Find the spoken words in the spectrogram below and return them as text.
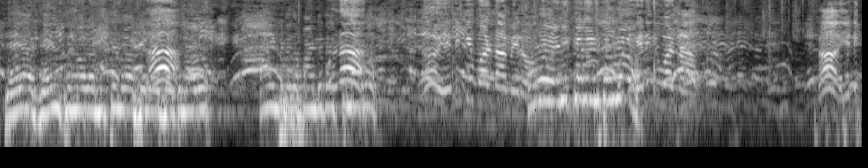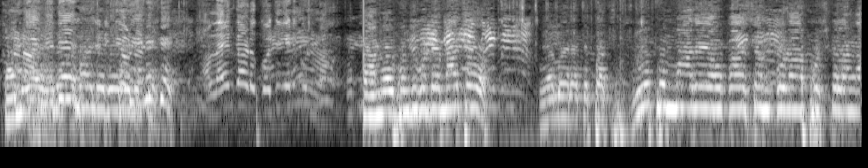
జయ జైన్ సినిమాలో మీద పాయింట్ తెస్తున్నారు ఎనికి పడినా మీరు ఎనికి పడినా లైన్ కొద్దిగా పుంజుకుంటే మ్యాచ్ ఏమైనా చెప్పచ్చు? రూపం మారే అవకాశం కూడా పుష్కలంగా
